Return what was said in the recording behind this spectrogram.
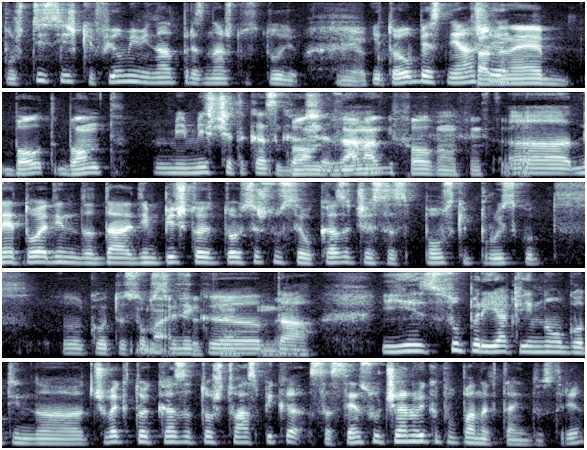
почти всички филми минават през нашото студио. Яко. И той обясняваше... Това да не е Болт, Бонд, Ми мисля, че така се Бонд, казваше. знам, да. аз ги фолвам в Инстаграм. Не, той един, да, да, един пич, той, той всъщност се оказа, че е с полски происход, който е собственик. Да. да. И е супер як и много готин. Човек, той каза точно. Аз вика, съвсем случайно вика попаднах в тази индустрия.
